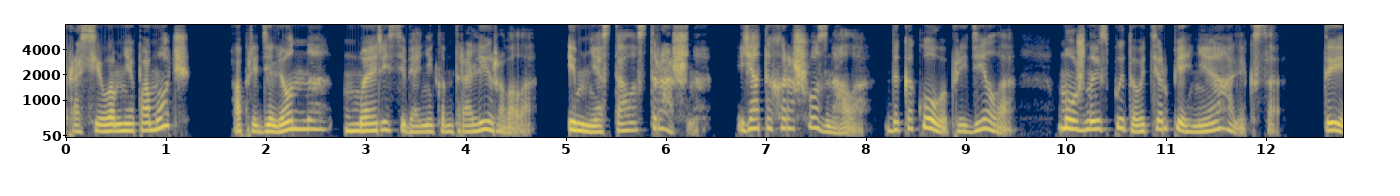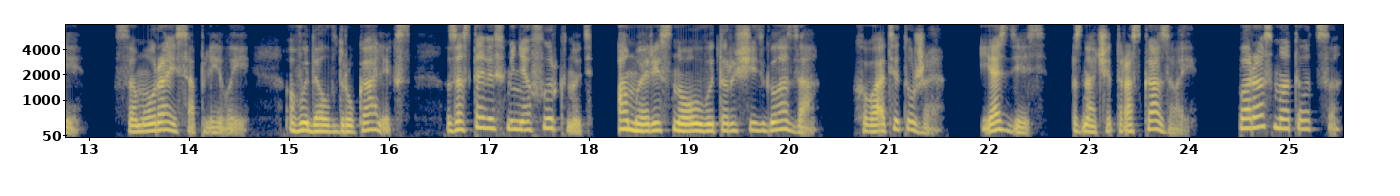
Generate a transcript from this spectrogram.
просила мне помочь? Определенно, Мэри себя не контролировала, и мне стало страшно. Я-то хорошо знала, до какого предела можно испытывать терпение Алекса. «Ты, самурай сопливый», — выдал вдруг Алекс, заставив меня фыркнуть, а Мэри снова вытаращить глаза. «Хватит уже. Я здесь. Значит, рассказывай». «Пора сматываться»,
